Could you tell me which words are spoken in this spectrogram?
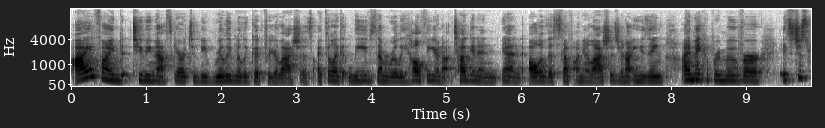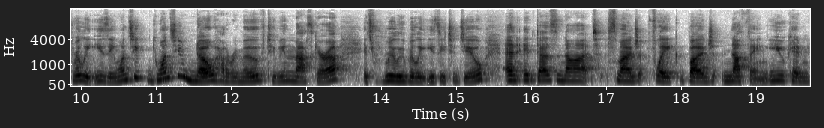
I find tubing mascara to be really, really good for your lashes. I feel like it leaves them really healthy. You're not tugging and, and all of this stuff on your lashes. You're not using eye makeup remover. It's just really easy. Once you once you know how to remove tubing mascara, it's really, really easy to do. And it does not smudge, flake, budge, nothing. You can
